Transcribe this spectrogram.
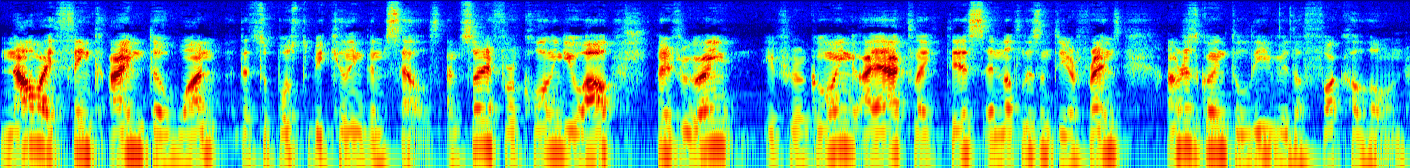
Now I think I'm the one that's supposed to be killing themselves. I'm sorry for calling you out, but if you're going if you're going I act like this and not listen to your friends, I'm just going to leave you the fuck alone.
